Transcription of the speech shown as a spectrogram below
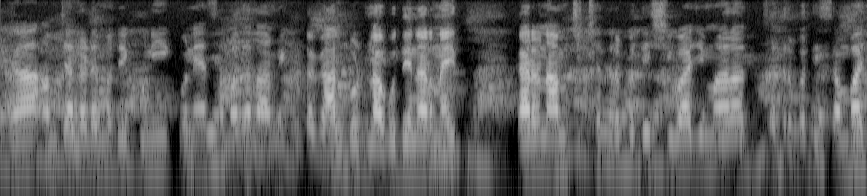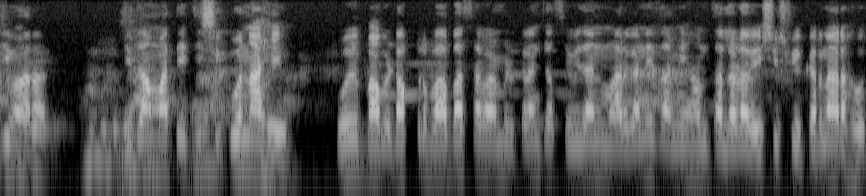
या आमच्या लढ्यामध्ये कुणी कोण्या समाजाला आम्ही कुठं गालबोट लागू देणार नाहीत. कारण आमची छत्रपती शिवाजी महाराज छत्रपती संभाजी महाराज जिजामातेची शिकवण आहे. व बाबा डॉक्टर बाबासाहेब आंबेडकरांच्या संविधान मार्गानेच आम्ही आमचा लढा यशस्वी करणार आहोत.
